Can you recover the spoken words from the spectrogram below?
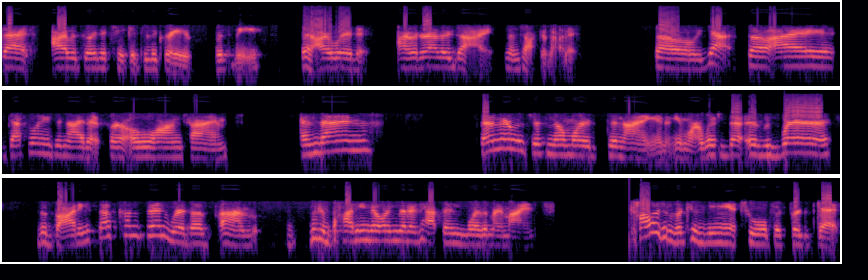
that I was going to take it to the grave with me. That I would I would rather die than talk about it. So, yeah, so I definitely denied it for a long time. And then then there was just no more denying it anymore, which the, it was where the body stuff comes in, where the um, my body knowing that it happened more than my mind. College was a convenient tool to forget,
